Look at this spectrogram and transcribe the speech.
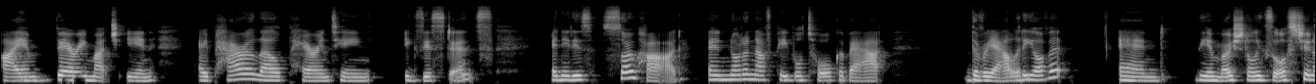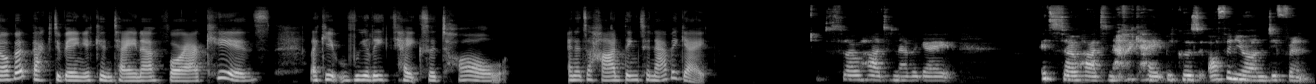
I am mm-hmm. very much in a parallel parenting existence. And it is so hard, and not enough people talk about the reality of it and the emotional exhaustion of it back to being a container for our kids. Like it really takes a toll, and it's a hard thing to navigate. It's so hard to navigate. It's so hard to navigate because often you're on different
